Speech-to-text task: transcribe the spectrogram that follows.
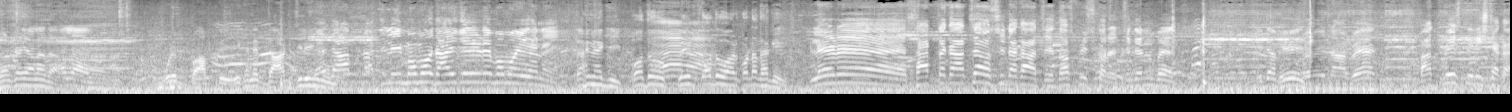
তরকারি আলাদা? আলাদা। ওরে বাপরে এখানে দার্জিলিং দার্জিলিং মোমো কেজি মোমো এখানে। তাই নাকি? কত হ্যাঁ। প্লেট কত আর কটা থাকে? প্লেট ষাট টাকা আছে আশি টাকা আছে দশ পিস করে চিকেন ভেজ এটা ভেজ না ভেজ পাঁচ পিস তিরিশ টাকা।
